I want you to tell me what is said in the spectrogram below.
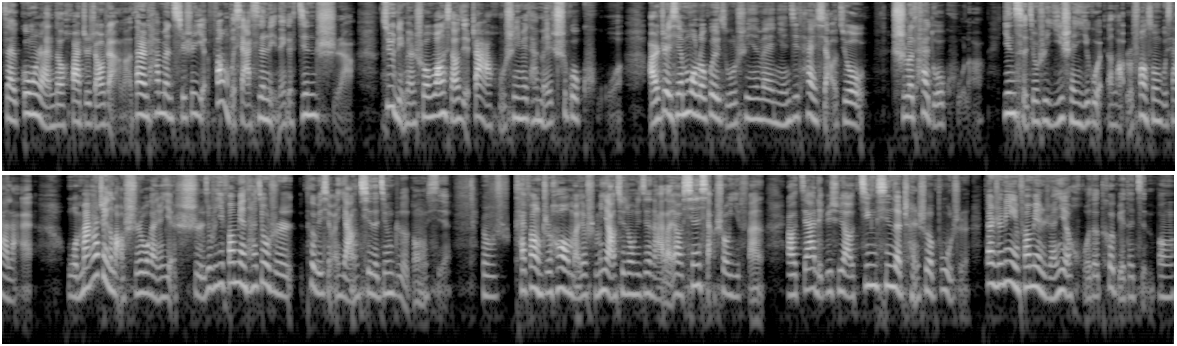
在公然的花枝招展了，但是他们其实也放不下心里那个矜持啊。剧里面说汪小姐咋呼，是因为她没吃过苦，而这些没落贵族是因为年纪太小就吃了太多苦了，因此就是疑神疑鬼的，老是放松不下来。我妈这个老师，我感觉也是，就是一方面她就是特别喜欢洋气的精致的东西，就是开放之后嘛，就什么洋气东西进来了，要先享受一番，然后家里必须要精心的陈设布置。但是另一方面，人也活得特别的紧绷。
